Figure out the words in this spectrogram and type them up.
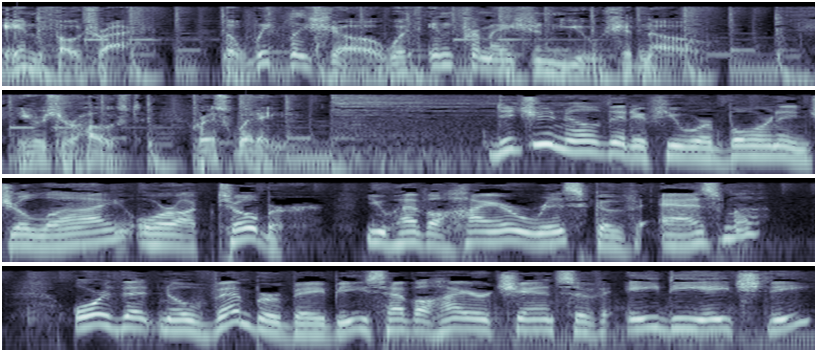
InfoTrack, the weekly show with information you should know. Here's your host, Chris Whitting. Did you know that if you were born in July or October, you have a higher risk of asthma? Or that November babies have a higher chance of ADHD?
